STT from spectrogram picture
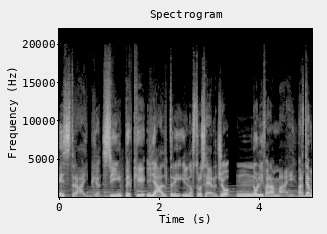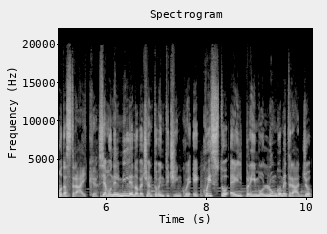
e Strike. Sì, perché gli altri, il nostro Sergio, non li farà mai. Partiamo da Strike. Siamo nel 1925 e questo è il primo lungometraggio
